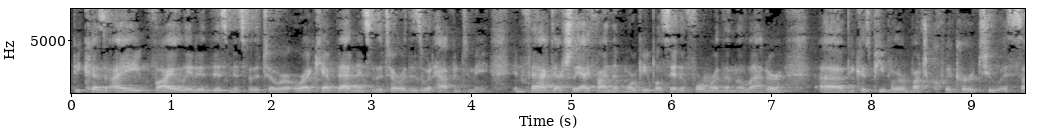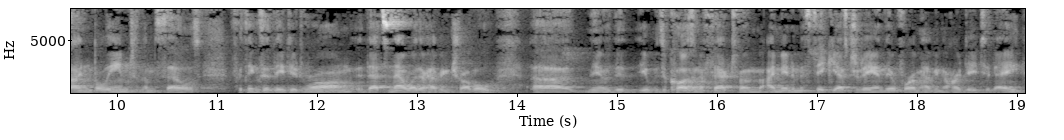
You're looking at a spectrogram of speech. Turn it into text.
because I violated this mitzvah of the Torah or I kept that mitzvah of the Torah, this is what happened to me." In fact, actually, I find that more people say the former than the latter uh, because people are much quicker to assign blame to themselves for things that they did wrong. That's now why they're having trouble. Uh, you know, the, it was a cause and effect from I made a mistake yesterday and therefore I'm having a hard day today.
